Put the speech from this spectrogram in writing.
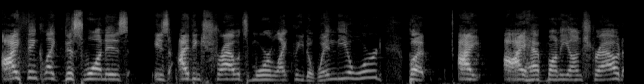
I think like this one is is I think Stroud's more likely to win the award, but I I have money on Stroud.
